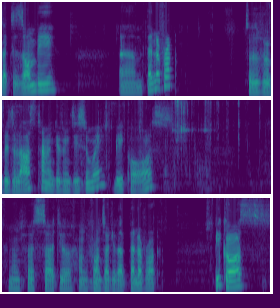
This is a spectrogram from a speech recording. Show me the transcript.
like the zombie um, Panda-Frog. So this will be the last time I'm giving these away because on the first side you on the front side you got Panda-Frog because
